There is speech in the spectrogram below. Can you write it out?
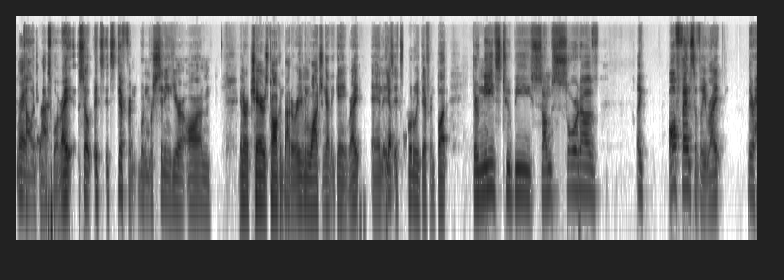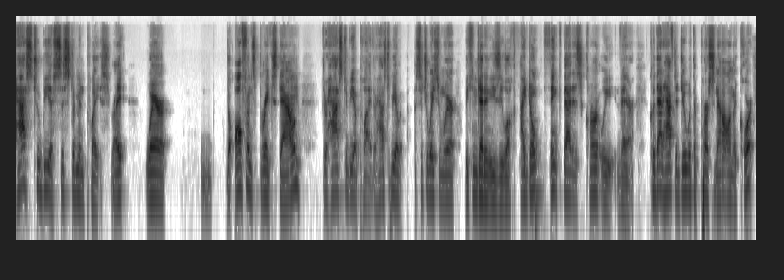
Right. college basketball, right? So it's it's different when we're sitting here on in our chairs talking about it, or even watching at a game, right? And it's Yep. it's totally different. But there needs to be some sort of like offensively, right? There has to be a system in place, right? Where the offense breaks down, there has to be a play. There has to be a, a situation where we can get an easy look. I don't think that is currently there. Could that have to do with the personnel on the court?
